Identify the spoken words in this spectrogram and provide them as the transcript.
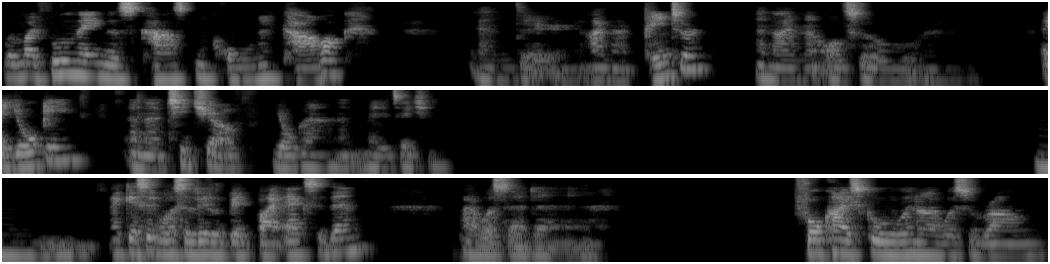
Well, my full name is Carsten Crone Caroc, and uh, I'm a painter, and I'm also uh, a yogi and a teacher of yoga and meditation. Mm, I guess it was a little bit by accident. I was at a folk high school when I was around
